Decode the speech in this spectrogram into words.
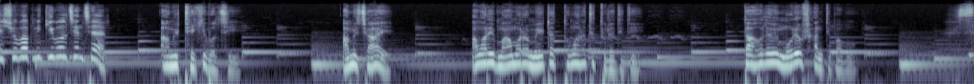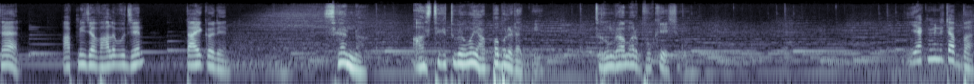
এসব আপনি কি বলছেন স্যার? আমি ঠিকই বলছি। আমি চাই আমার এই মা মরা মেয়েটা তোমার হাতে তুলে দিতে। তাহলে আমি মরেও শান্তি পাব। স্যার আপনি যা ভালো বুঝেন তাই করেন। স্যার না আজ থেকে তুমি আমায় আব্বা বলে ডাকবি। তোমরা আমার বুকে এসো। এক মিনিট আব্বা।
